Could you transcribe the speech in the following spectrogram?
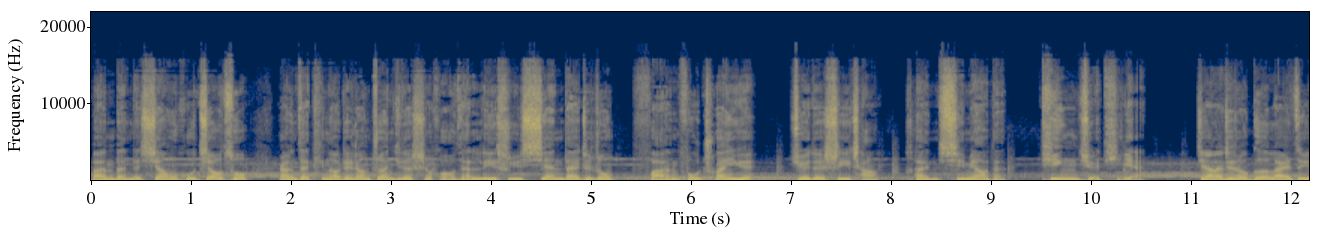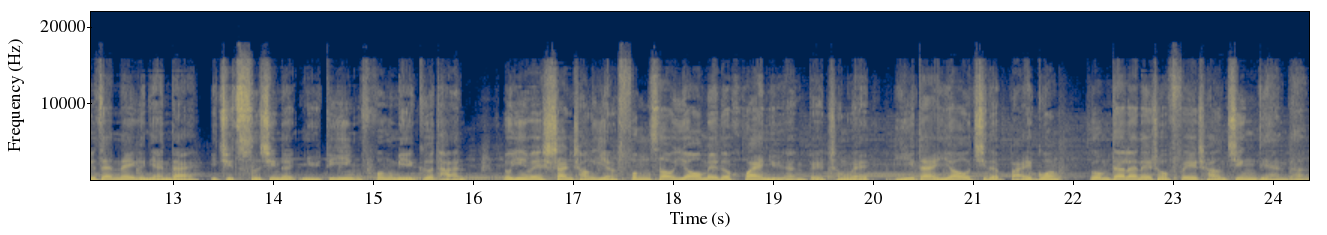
版本的相互交错，让人在听到这张专辑的时候，在历史与现代之中反复穿越，绝对是一场很奇妙的听觉体验。接下来这首歌来自于在那个年代以其磁性的女低音风靡歌坛，又因为擅长演风骚妖媚的坏女人，被称为一代妖姬的白光。给我们带来那首非常经典的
